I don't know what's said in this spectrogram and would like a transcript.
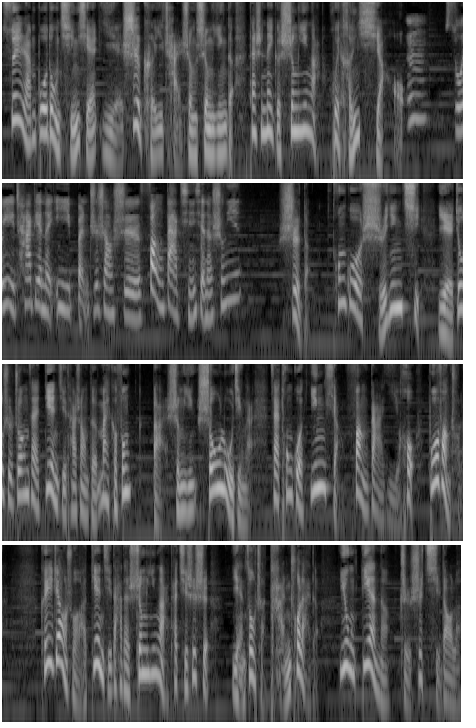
虽然拨动琴弦也是可以产生声音的，但是那个声音啊会很小。嗯，所以插电的意义本质上是放大琴弦的声音。是的，通过拾音器，也就是装在电吉他上的麦克风，把声音收录进来，再通过音响放大以后播放出来。可以这样说啊，电吉他的声音啊，它其实是演奏者弹出来的，用电呢只是起到了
